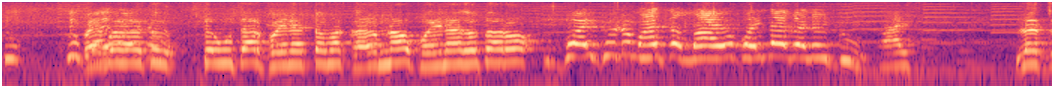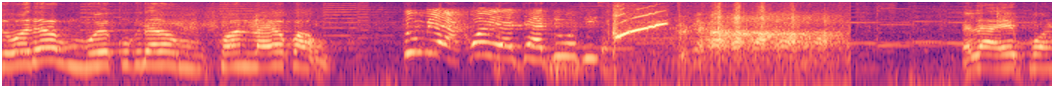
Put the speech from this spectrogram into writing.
તું તું ભાઈ તો તો હું તાર ભાઈ ના તમારે કરમ ના ભાઈ ના છો તારો ભાઈ છોટો મારે કમાયો ભાઈ ના ગયો તું. લે જોવા દે હું એક કોક દાડો ફોન લાવ્યો પાહું. તું મેં આખો જાતી હતી એટલે એ ફોન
